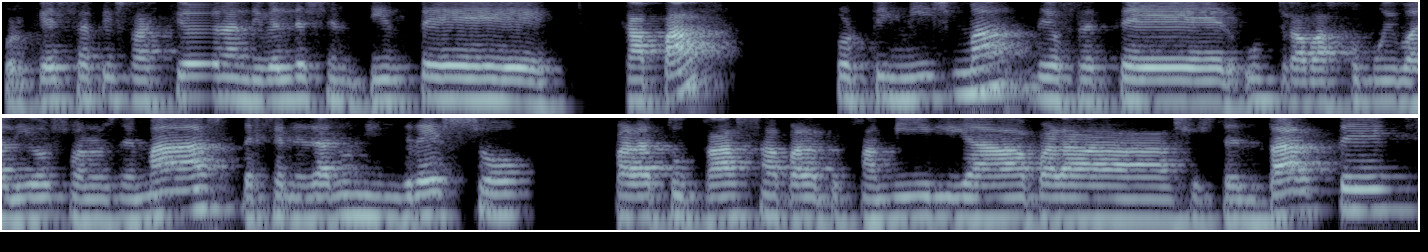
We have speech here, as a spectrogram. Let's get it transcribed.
porque es satisfacción al nivel de sentirte capaz por ti misma de ofrecer un trabajo muy valioso a los demás, de generar un ingreso para tu casa, para tu familia, para sustentarte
